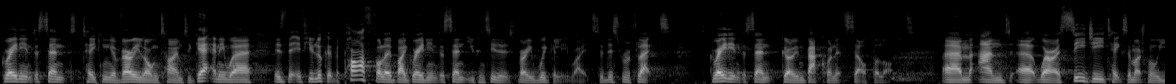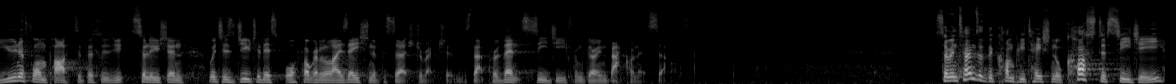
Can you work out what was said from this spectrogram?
gradient descent taking a very long time to get anywhere is that if you look at the path followed by gradient descent, you can see that it's very wiggly, right? So this reflects gradient descent going back on itself a lot. Um, and uh, whereas CG takes a much more uniform path to the solution, which is due to this orthogonalization of the search directions that prevents CG from going back on itself. So in terms of the computational cost of CG,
